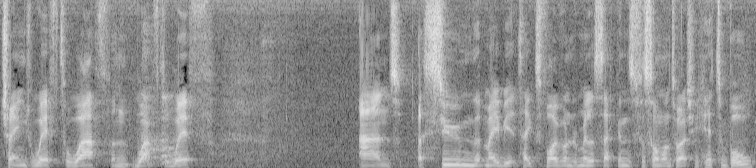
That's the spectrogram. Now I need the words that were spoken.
change whiff to waff and waff to whiff, and assume that maybe it takes 500 milliseconds for someone to actually hit a ball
